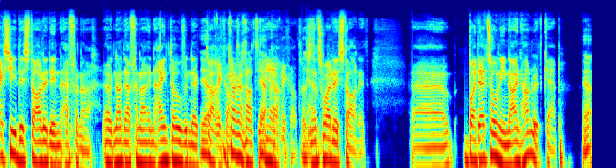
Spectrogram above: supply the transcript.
actually they started in Effenaar. Uh, not Effenaar, in Eindhoven, the Yeah. Karregat. Karregat, Yeah, yeah. Karregat. That's- That's where they started. Uh, but that's only 900 cap. Yeah.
